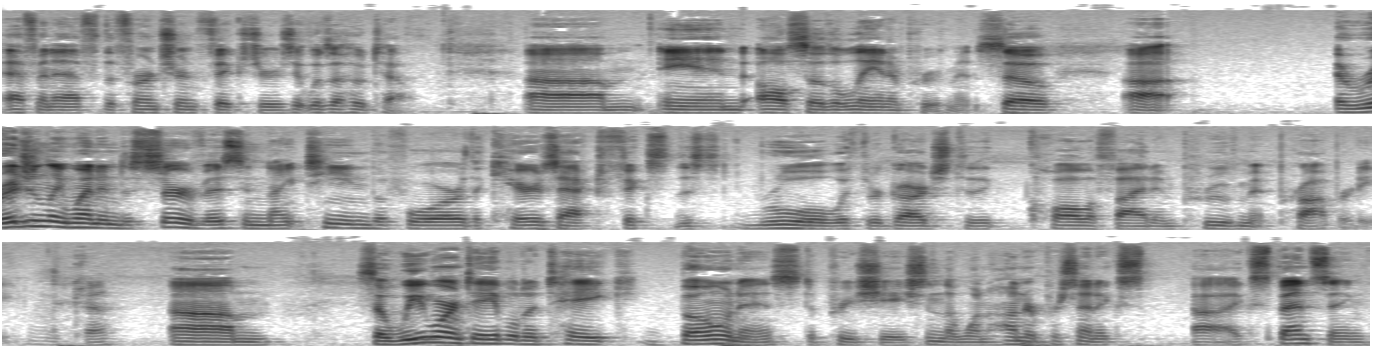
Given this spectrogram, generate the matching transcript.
F and F, the furniture and fixtures. It was a hotel, um, and also the land improvement. So uh, originally went into service in 19 before the CARES Act fixed this rule with regards to the qualified improvement property. Okay. Um, so we weren't able to take bonus depreciation, the 100% ex, uh, expensing,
